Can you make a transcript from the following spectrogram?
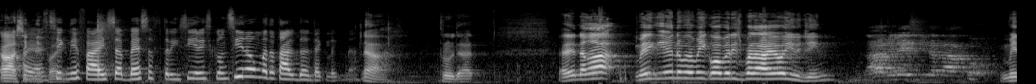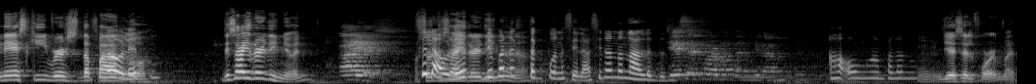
Ah, Ayan, Signify. Signify sa best of three series. Kung sino ang matatalo doon, daglag na. Ah, true that. Ayun na nga. May, ano ba, may coverage pa tayo, Eugene? Mineski versus Sila Dapango. ulit? Decider din yun? Sila So, ulit? Di ba yun, ah. nagtagpo na sila? Sino nanalo doon? Ah, oo nga pala. No. Mm, GSL format.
